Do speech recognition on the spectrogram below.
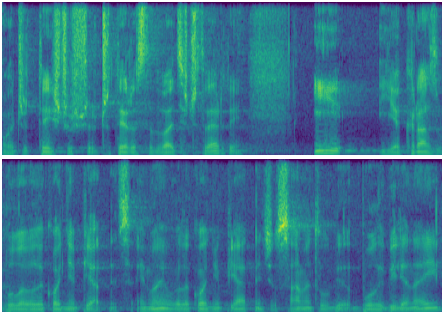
Отже, 1424 і якраз була Великодня п'ятниця. І ми в Великодню п'ятницю саме тут були біля неї.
